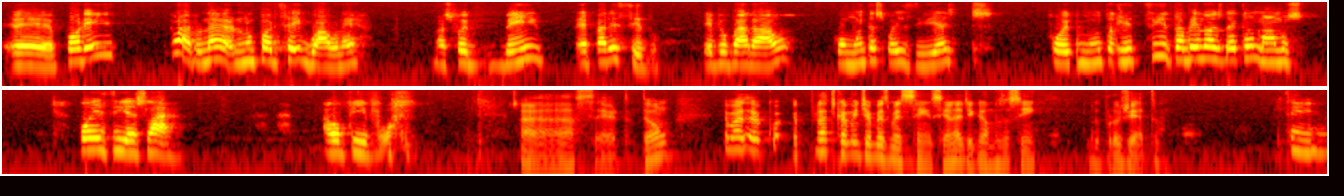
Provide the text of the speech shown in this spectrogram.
É, porém, claro, né, não pode ser igual, né? Mas foi bem é, parecido. Teve o varal com muitas poesias. Foi muito. E sim, também nós declamamos poesias lá, ao vivo. Ah, certo. Então, é, é, é, praticamente a mesma essência, né? Digamos assim, do projeto. Sim.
